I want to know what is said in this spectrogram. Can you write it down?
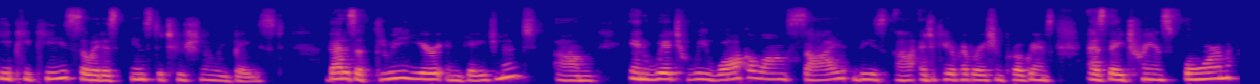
EPPs, so it is institutionally based. That is a three-year engagement um, in which we walk alongside these uh, educator preparation programs as they transform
